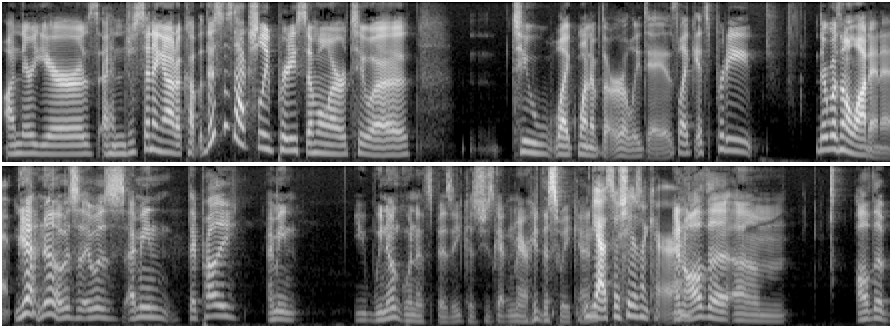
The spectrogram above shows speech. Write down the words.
on their years and just sending out a couple this is actually pretty similar to a to like one of the early days like it's pretty there wasn't a lot in it Yeah, no, it was it was. I mean, they probably. I mean, you, we know Gwyneth's busy because she's getting married this weekend. yeah so she doesn't care and all the um, all the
